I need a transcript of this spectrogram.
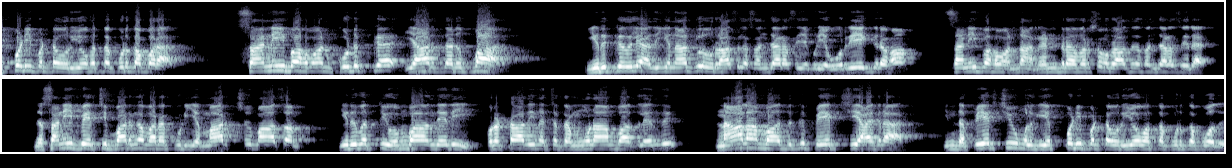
எப்படிப்பட்ட ஒரு யோகத்தை கொடுக்க போறார்? சனி பகவான் கொடுக்க யார் தடுப்பார்? இருக்கிறதுலே அதிக நாட்கள் ஒரு ராசியில சஞ்சாரம் செய்யக்கூடிய ஒரே கிரகம் சனி பகவான் தான். ரெண்டரை வருஷம் ஒரு ராசியில சஞ்சாரம் செய்யறார் இந்த சனி பயிற்சி பாருங்க வரக்கூடிய மார்ச் மாசம் இருபத்தி ஒன்பதாம் தேதி புரட்டாதி நட்சத்திரம் மூணாம் பாதத்துல இருந்து நாலாம் பாதத்துக்கு பயிற்சி ஆகிறார். இந்த பயிற்சி உங்களுக்கு எப்படிப்பட்ட ஒரு யோகத்தை கொடுக்க போகுது?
